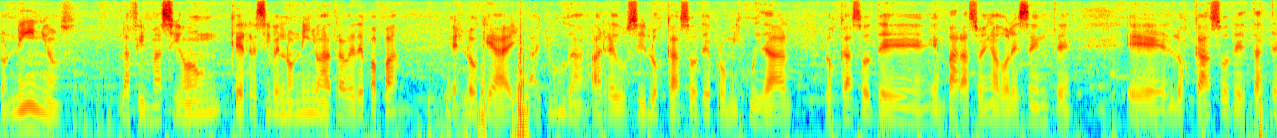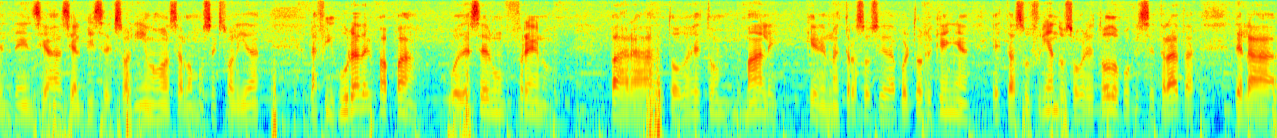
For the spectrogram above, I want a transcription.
los niños, la afirmación que reciben los niños a través de papá es lo que ayuda a reducir los casos de promiscuidad, los casos de embarazo en adolescentes, eh, los casos de estas tendencias hacia el bisexualismo, hacia la homosexualidad. La figura del papá puede ser un freno para todos estos males que nuestra sociedad puertorriqueña está sufriendo, sobre todo porque se trata de la,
